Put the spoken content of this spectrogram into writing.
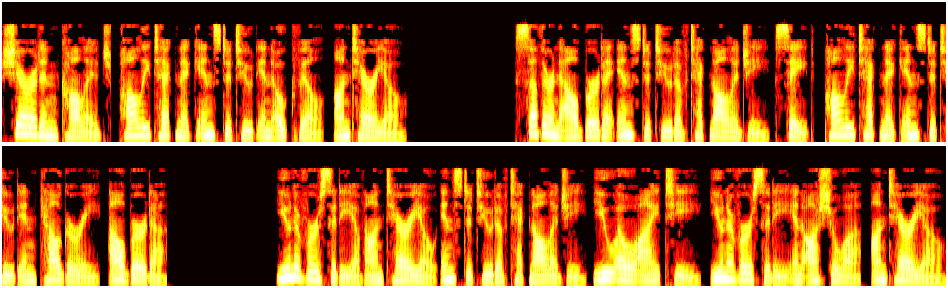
Sheridan College Polytechnic Institute in Oakville, Ontario. Southern Alberta Institute of Technology SAIT, Polytechnic Institute in Calgary, Alberta. University of Ontario Institute of Technology UOIT, University in Oshawa, Ontario.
